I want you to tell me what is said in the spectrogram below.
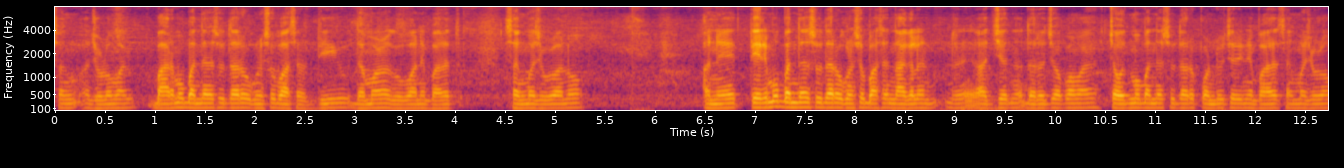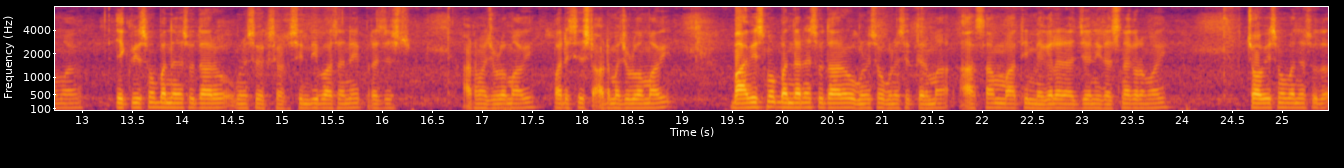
સંઘ જોડવામાં આવ્યું. બારમો બંધારણ સુધારો ઓગણીસો બાસઠ. દીવ, દમણ ગોવાને ભારત સંઘમાં જોડવાનો અને તેરમો બંધારણ સુધારો ઓગણીસો બાસઠ નાગાલેન્ડ રાજ્યનો દરજ્જો આપવામાં આવ્યો. ચૌદમો બંધારણ સુધારો પોંડુચેરીને ભારત સંઘમાં જોડવામાં આવ્યો. એકવીસમો બંધારણ સુધારો ઓગણીસો એકસઠ સિંધી ભાષાને પ્રશિષ્ટ આઠમાં જોડવામાં આવી. પરિશિષ્ટ આઠમાં જોડવામાં આવી. બાવીસમો બંધારણ સુધારો ઓગણીસો ઓગણસિત્તેરમાં આસામમાંથી મેઘાલય રાજ્યની રચના કરવામાં આવી. ચોવીસમો સુધા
